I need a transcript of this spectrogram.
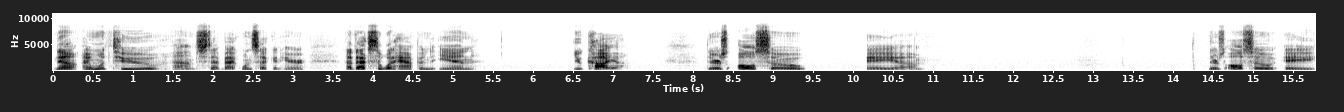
Now, I want to um, step back one second here. Now, that's what happened in Ukiah. There's also a um, there's also a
